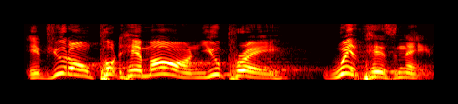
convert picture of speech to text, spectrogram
If you don't put him on, you pray with his name.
